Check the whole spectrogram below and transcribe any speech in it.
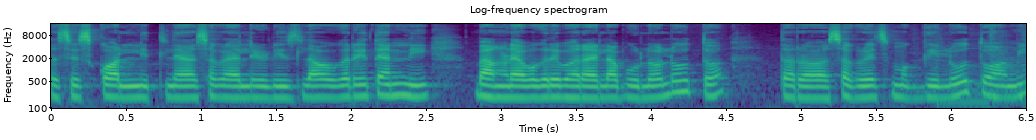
तसेच कॉलनीतल्या सगळ्या लेडीजला वगैरे त्यांनी बांगड्या वगैरे भरायला बोलवलं होतं. तर सगळेच मग गेलो होतो आम्ही.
